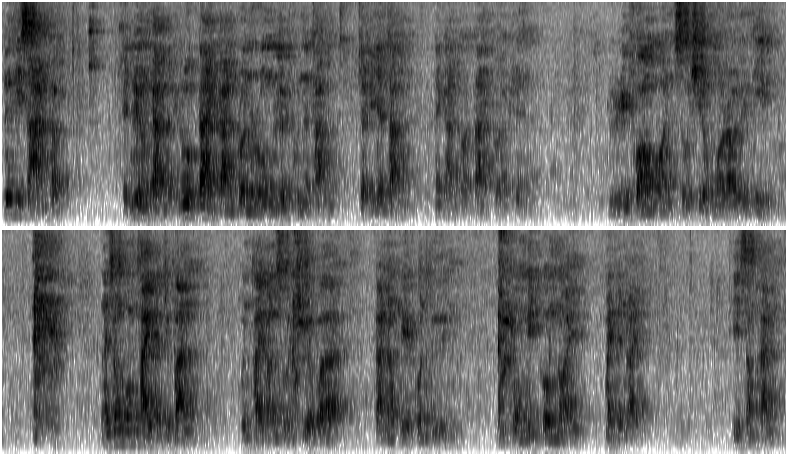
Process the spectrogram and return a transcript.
เรื่องที่สามครับเป็นเรื่องของการปฏิรูปด้านการรณรงค์เรื่องคุณธรรม จริยธรรมในการต่อต้านคอร์รัปชันหรือ reform on social morality ในสังคมไทยปัจจุบันคนไทยบางส่วนเชื่อว่า การเอาเปรียบคนอื่นหรือโกงนิดโกงหน่อยไม่เป็นไร ที่สำคัญใ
